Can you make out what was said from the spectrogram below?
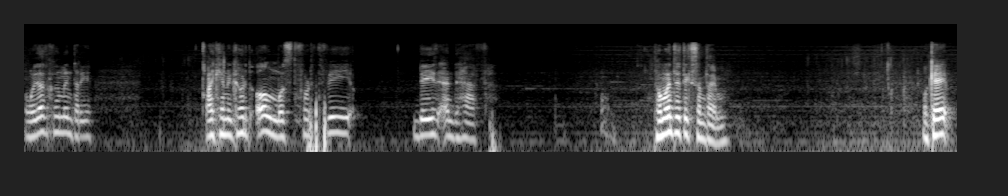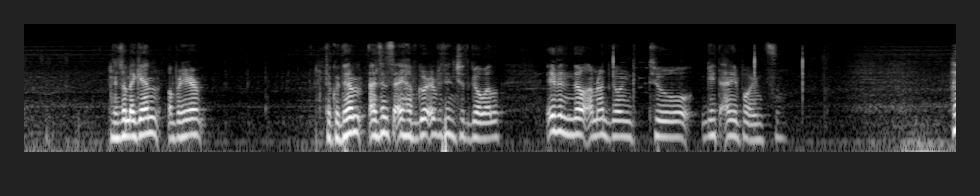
Without commentary, I can record almost for three days and a half. Commentary takes some time. Okay, zoom again over here. Talk with him, and since I have go, everything should go well, even though I'm not going to get any points.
